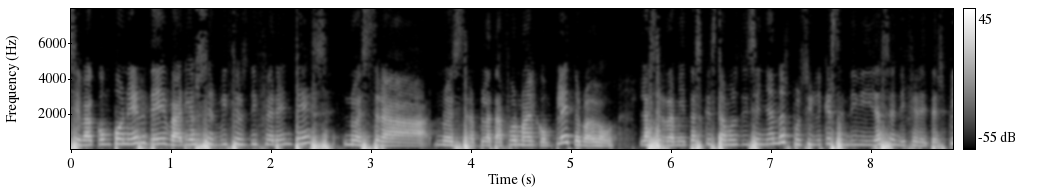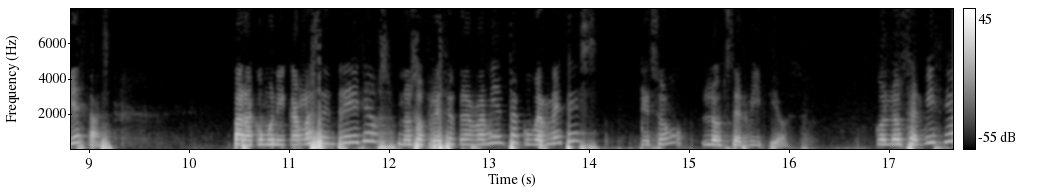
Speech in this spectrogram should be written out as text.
se va a componer de varios servicios diferentes nuestra, nuestra plataforma al completo. Las herramientas que estamos diseñando es posible que estén divididas en diferentes piezas. Para comunicarlas entre ellos nos ofrece otra herramienta, Kubernetes, que son los servicios. Con los servicios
